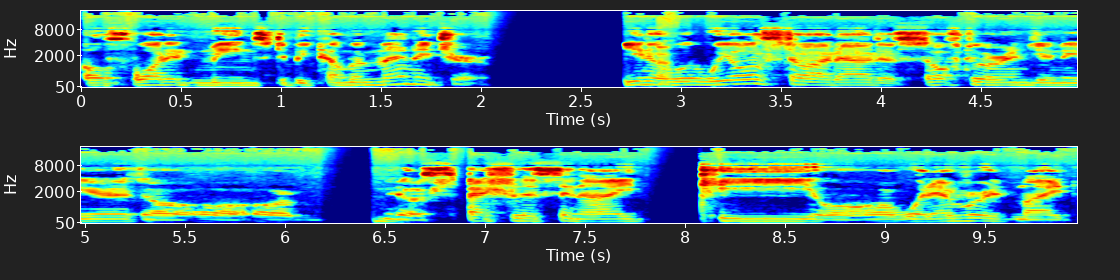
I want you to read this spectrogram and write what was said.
of what it means to become a manager you know, we all start out as software engineers or, or, or you know, specialists in IT or, whatever it might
